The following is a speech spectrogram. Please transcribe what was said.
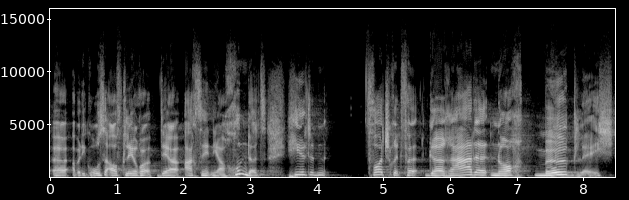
äh, aber die große Aufklärer der 18. Jahrhunderts hielten Fortschritt für gerade noch möglich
